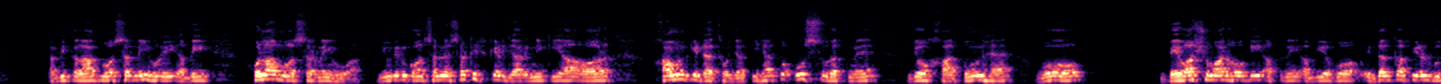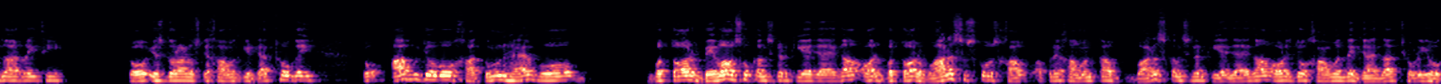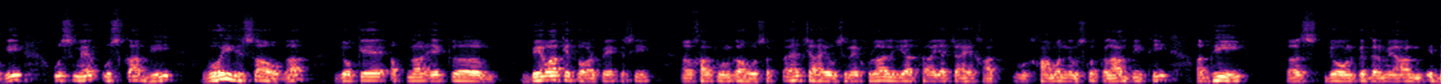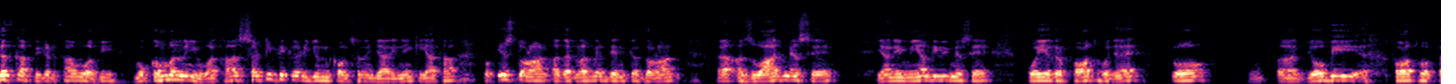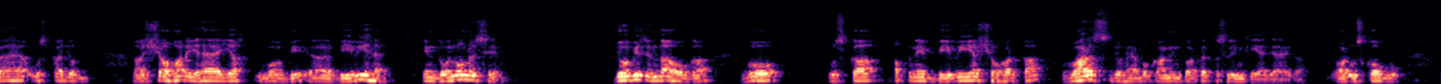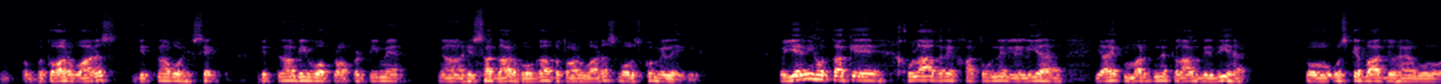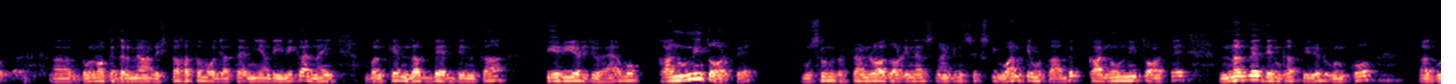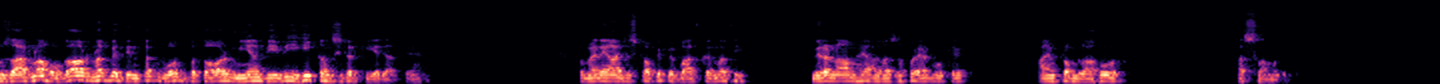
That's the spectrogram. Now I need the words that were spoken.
अभी तलाक मौसर नहीं हुई, अभी खुला मौसर नहीं हुआ यूनियन कौंसिल ने सर्टिफिकेट जारी नहीं किया और खामद की डेथ हो जाती है तो उस सूरत में जो खातून है, वो बेवा शुमार होगी अपनी। अभी वो इद्दत का पीरियड गुजार रही थी तो इस दौरान उसके खामद की डेथ हो गई। तो अब जो वो खातून है, वो बतौर बेवा उसको कंसिडर किया जाएगा और बतौर वारस उसको उस खा, अपने खामन का वारस कंसिडर किया जाएगा और जो खामन ने जायदाद छोड़ी होगी, उसमें उसका भी वही हिस्सा होगा जो कि अपना एक बेवा के तौर पे किसी खातून का हो सकता है, चाहे उसने खुला लिया था या चाहे खा खामन ने उसको तलाक दी थी। अभी जो उनके दरमियान इद्दत का पीरियड था, वो अभी मुकम्मल नहीं हुआ था। सर्टिफिकेट यूनियन काउंसिल ने जारी नहीं किया था। तो इस दौरान अगर नबे दिन के दौरान अजवाज में से, यानी मियाँ बीवी में से कोई अगर फौत हो जाए तो जो भी फौत होता है, उसका जो शौहर है या बीवी है, इन दोनों में से जो भी ज़िंदा होगा, वो उसका अपने बीवी या शौहर का वारस जो है, वो कानूनी तौर पर तस्लीम किया जाएगा। और उसको बतौर वारस जितना वो हिस्से, जितना भी वो प्रॉपर्टी में हिस्सादार होगा, बतौर वारस वो उसको मिलेगी। तो ये नहीं होता कि खुला अगर एक खातून ने ले लिया है या एक मर्द ने तलाक दे दी है तो उसके बाद जो है वो दोनों के दरमियान रिश्ता ख़त्म हो जाता है मियाँ बीवी का। नहीं, बल्कि नब्बे दिन का पीरियड जो है वो कानूनी तौर पे, मुस्लिम फैमिली लॉज ऑर्डिनेंस 1961 के मुताबिक कानूनी तौर पे नब्बे दिन का पीरियड उनको गुजारना होगा और नब्बे दिन तक वो बतौर मियाँ बीवी ही कंसिडर किए जाते हैं। तो मैंने आज इस टॉपिक पे बात करना थी। मेरा नाम है Agha Zafar advocate I am from Lahore अस्सलाम वालेकुम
